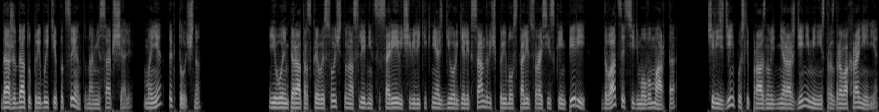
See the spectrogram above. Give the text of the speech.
Даже дату прибытия пациента нам не сообщали. Мне так точно. Его императорское высочество, наследник цесаревич и великий князь Георгий Александрович прибыл в столицу Российской империи 27 марта, через день после празднования дня рождения министра здравоохранения.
